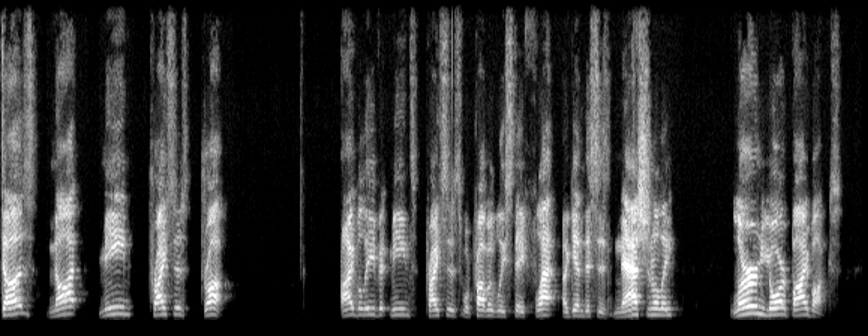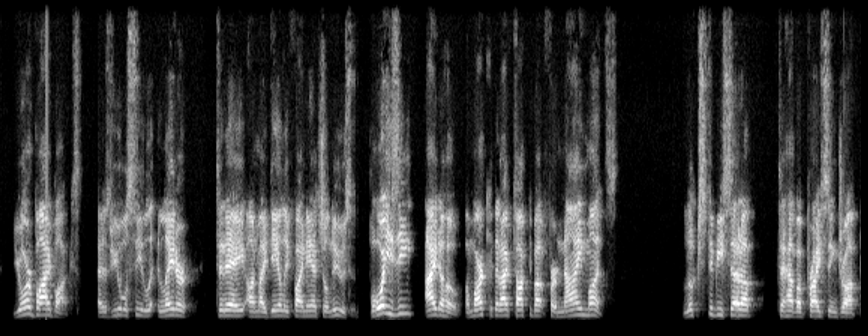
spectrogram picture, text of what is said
does not mean prices drop. I believe it means prices will probably stay flat. Again, this is nationally. Learn your buy box. Your buy box, as you will see l- later today on my daily financial news. Boise, Idaho, a market that I've talked about for nine months, looks to be set up to have a pricing drop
